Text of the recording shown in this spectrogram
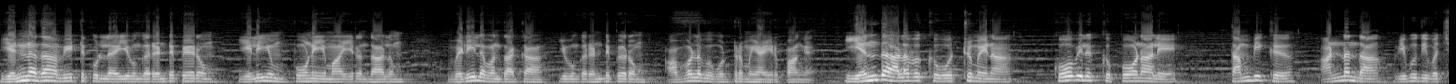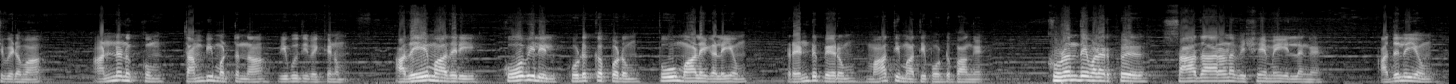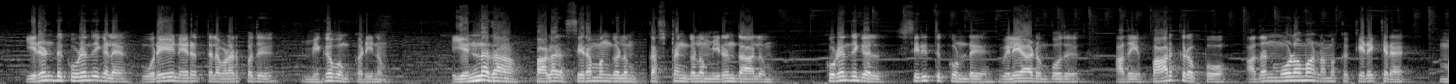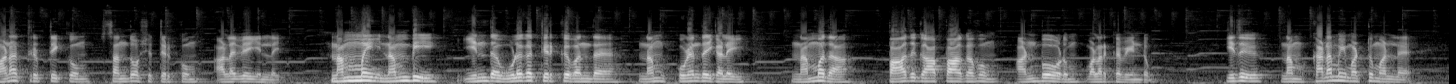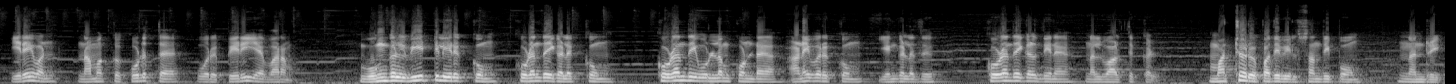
என்னதான் வீட்டுக்குள்ளே இவங்க ரெண்டு பேரும் எலியும் பூனையுமா இருந்தாலும் வெளியில் வந்தாக்கா இவங்க ரெண்டு பேரும் அவ்வளவு ஒற்றுமையாக இருப்பாங்க எந்த அளவுக்கு ஒற்றுமைனா கோவிலுக்கு போனாலே தம்பிக்கு அண்ணன் தான் விபூதி வச்சு விடுவான். அண்ணனுக்கும் தம்பி மட்டும்தான் விபூதி வைக்கணும். அதே மாதிரி கோவிலில் கொடுக்கப்படும் பூ மாலைகளையும் ரெண்டு பேரும் மாற்றி மாற்றி போட்டுப்பாங்க. குழந்தை வளர்ப்பு சாதாரண விஷயமே இல்லைங்க. அதுலேயும் இரண்டு குழந்தைகளை ஒரே நேரத்தில் வளர்ப்பது மிகவும் கடினம். என்னதான் பல சிரமங்களும் கஷ்டங்களும் இருந்தாலும் குழந்தைகள் சிரித்துக்கொண்டு விளையாடும் போது அதை பார்க்கிறப்போ அதன் மூலமாக நமக்கு கிடைக்கிற மன திருப்திக்கும் சந்தோஷத்திற்கும் அளவே இல்லை. நம்மை நம்பி இந்த உலகத்திற்கு வந்த நம் குழந்தைகளை நம்மதா பாதுகாப்பாகவும் அன்போடும் வளர்க்க வேண்டும். இது நம் கடமை மட்டுமல்ல இறைவன் நமக்கு கொடுத்த ஒரு பெரிய வரம். உங்கள் வீட்டில் இருக்கும் குழந்தைகளுக்கும் குழந்தை உள்ளம் கொண்ட அனைவருக்கும் எங்களது குழந்தைகள் தின நல்வாழ்த்துக்கள். மற்றொரு பதிவில் சந்திப்போம். நன்றி.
